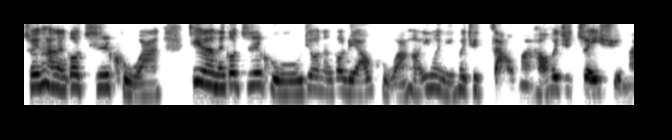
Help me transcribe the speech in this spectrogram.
所以他能够知苦啊。既然能够知苦，就能够了苦啊哈，因为你会去找嘛，哈，会去追寻嘛，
